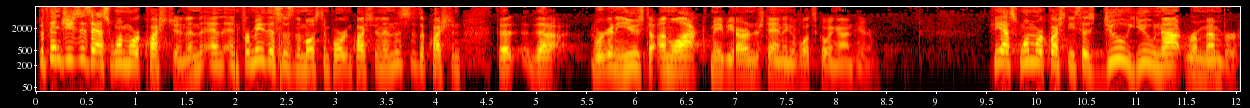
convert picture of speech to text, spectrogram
But then Jesus asked one more question. And, and, and for me, this is the most important question. And this is the question that, that we're going to use to unlock maybe our understanding of what's going on here. He asked one more question. He says, Do you not remember?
